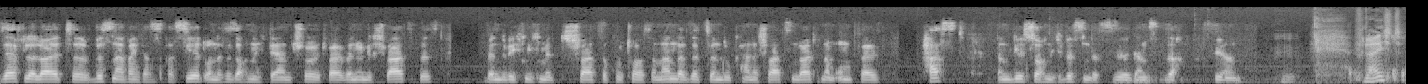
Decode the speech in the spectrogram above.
sehr viele Leute wissen einfach nicht, dass es passiert und es ist auch nicht deren Schuld, weil wenn du nicht schwarz bist, wenn du dich nicht mit schwarzer Kultur auseinandersetzt, wenn du keine schwarzen Leute in deinem Umfeld hast, dann wirst du auch nicht wissen, dass diese ganzen Sachen passieren. Vielleicht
